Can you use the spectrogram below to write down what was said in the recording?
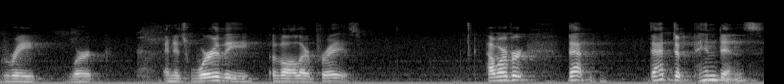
great work. And it's worthy of all our praise. However, that, that dependence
